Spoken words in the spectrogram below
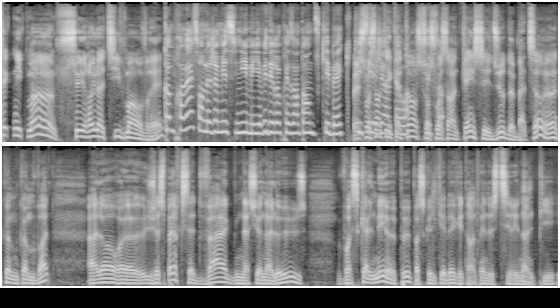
techniquement, c'est relativement vrai. Comme province, on l'a jamais signé, mais il y avait des représentants du Québec Ben, qui siégeaient à Ottawa. 74 sur C'est ça. 75, c'est dur de battre ça, hein, comme, comme vote. Alors, euh, j'espère que cette vague nationaleuse va se calmer un peu parce que le Québec est en train de se tirer dans le pied.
